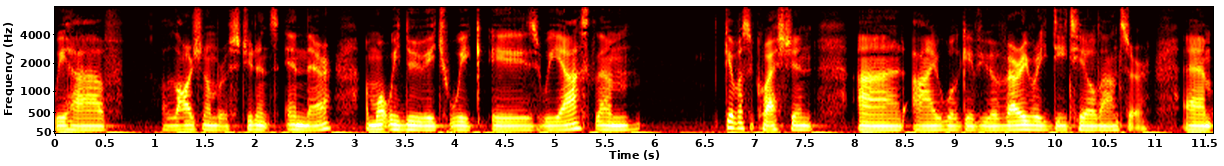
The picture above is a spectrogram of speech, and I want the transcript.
we have a large number of students in there, and what we do each week is we ask them give us a question and I will give you a very, very detailed answer um,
